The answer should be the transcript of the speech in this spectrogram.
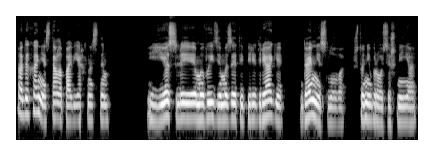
а дыхание стало поверхностным. «Если мы выйдем из этой передряги, дай мне слово, что не бросишь меня».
